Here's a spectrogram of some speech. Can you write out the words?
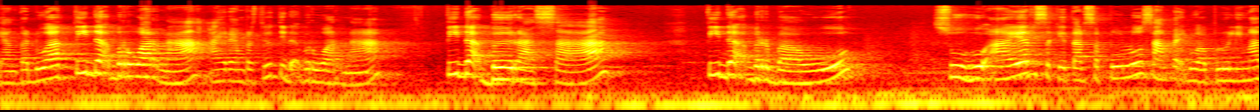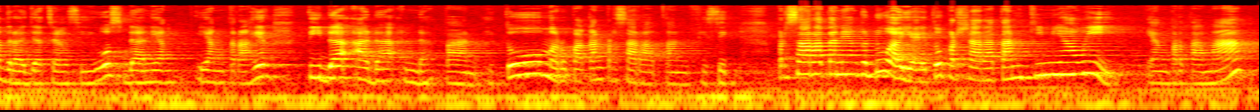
Yang kedua tidak berwarna, air yang bersih tidak berwarna, tidak berasa, tidak berbau, suhu air sekitar 10 sampai 25 derajat Celcius dan yang yang terakhir tidak ada endapan. Itu merupakan persyaratan fisik. Persyaratan yang kedua yaitu persyaratan kimiawi. Yang pertama,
